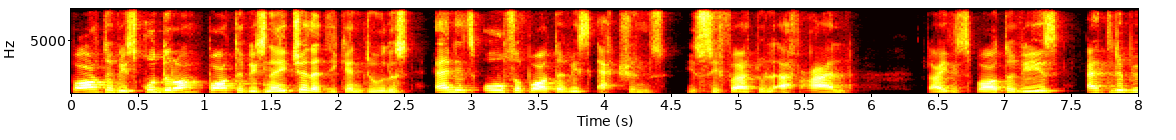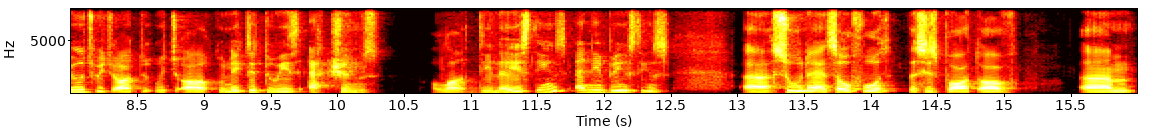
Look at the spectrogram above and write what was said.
part of his qudra, part of his nature that he can do this. And it's also part of his actions, his sifatul af'al. Right? It's part of his attributes which are, to, which are connected to his actions. Allah delays things and he brings things uh, sooner and so forth. This is part of um,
